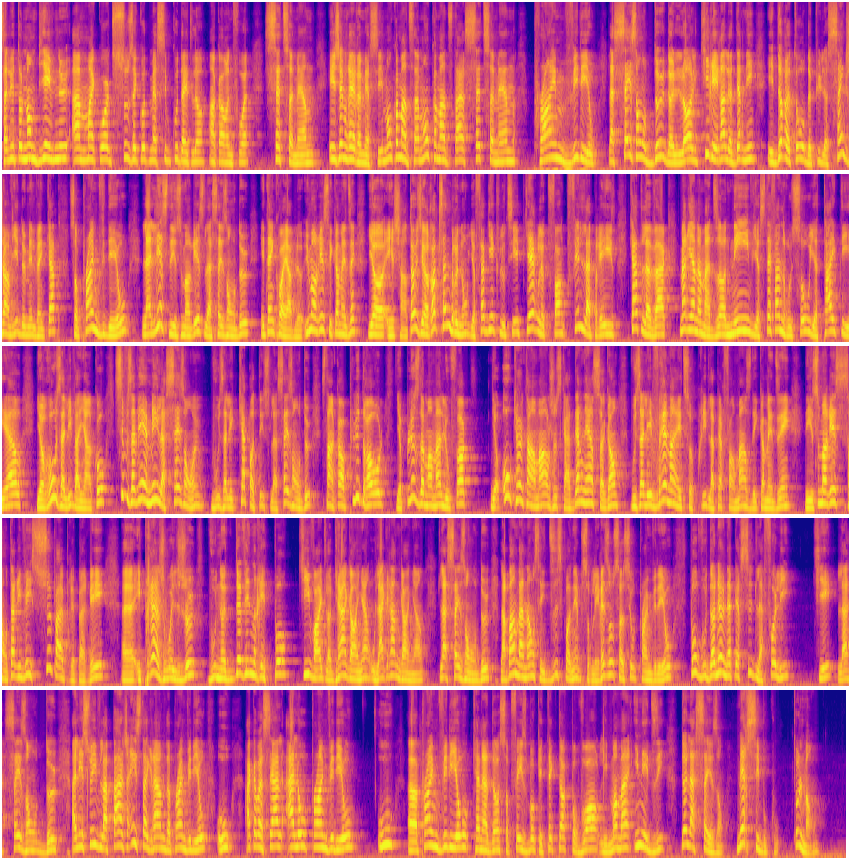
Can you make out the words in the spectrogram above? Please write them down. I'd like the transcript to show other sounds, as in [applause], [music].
Salut tout le monde, bienvenue à Mike Ward sous écoute. Merci beaucoup d'être là encore une fois cette semaine. Et j'aimerais remercier mon commanditaire, mon commanditaire cette semaine, Prime Video. La saison 2 de LOL, qui rira le dernier, est de retour depuis le 5 janvier 2024 sur Prime Video. La liste des humoristes de la saison 2 est incroyable. Humoristes et comédiens, il y a et chanteuses, il y a Roxane Bruno, il y a Fabien Cloutier, Pierre-Luc Phil Laprise, Kat Levac, Mariana Mazza, Nive, il y a Stéphane Rousseau, il y a Ty il y a Rosalie Vaillancourt. Si vous avez aimé la saison 1, vous allez capoter sur la saison 2. C'est encore plus drôle, il y a plus de moments loufoques. Il n'y a aucun temps mort jusqu'à la dernière seconde. Vous allez vraiment être surpris de la performance des comédiens. des humoristes qui sont arrivés super préparés euh, et prêts à jouer le jeu. Vous ne devinerez pas qui va être le grand gagnant ou la grande gagnante de la saison 2. La bande-annonce est disponible sur les réseaux sociaux de Prime Video pour vous donner un aperçu de la folie qui est la saison 2. Allez suivre la page Instagram de Prime Video ou à commercial Allo Prime Video ou euh, Prime Video Canada sur Facebook et TikTok pour voir les moments inédits de la saison. Merci beaucoup, tout le monde.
